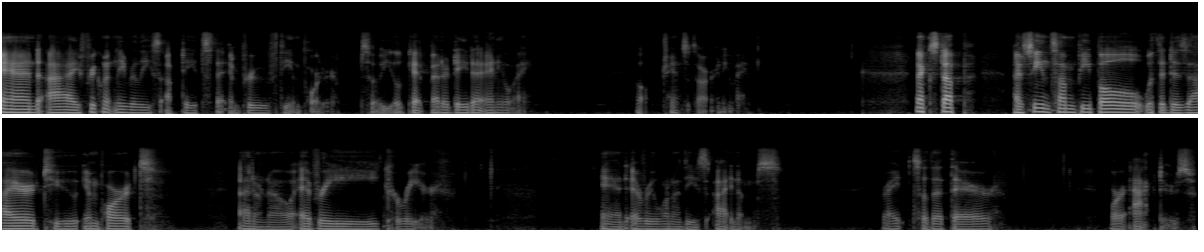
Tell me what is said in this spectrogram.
And I frequently release updates that improve the importer, so you'll get better data anyway. Well, chances are anyway. Next up, I've seen some people with a desire to import, I don't know, every career and every one of these items, right? So that they're, or actors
